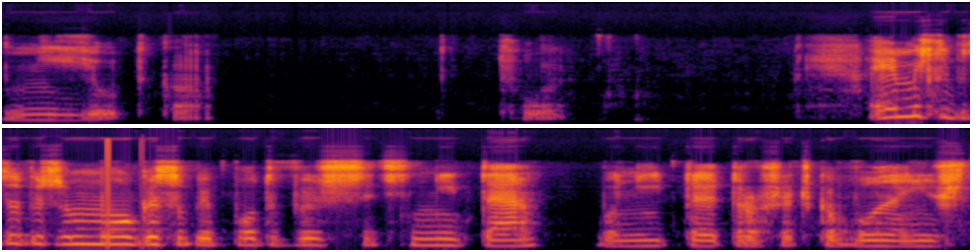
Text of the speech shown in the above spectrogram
Niziutko. Tu. A ja myślę, widzowie, że mogę sobie podwyższyć nitę, bo nitę troszeczkę wolę niż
